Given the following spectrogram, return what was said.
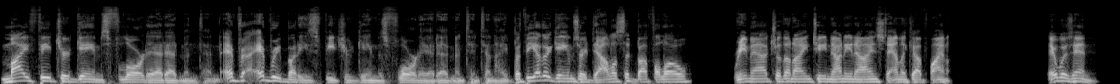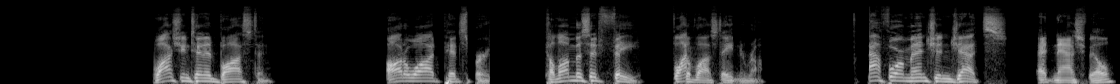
My featured game's Florida at Edmonton. Every, everybody's featured game is Florida at Edmonton tonight. But the other games are Dallas at Buffalo, rematch of the 1999 Stanley Cup final. It was in. Washington at Boston. Ottawa at Pittsburgh. Columbus at Philly. Fly have lost eight in a row. Aforementioned Jets at Nashville.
